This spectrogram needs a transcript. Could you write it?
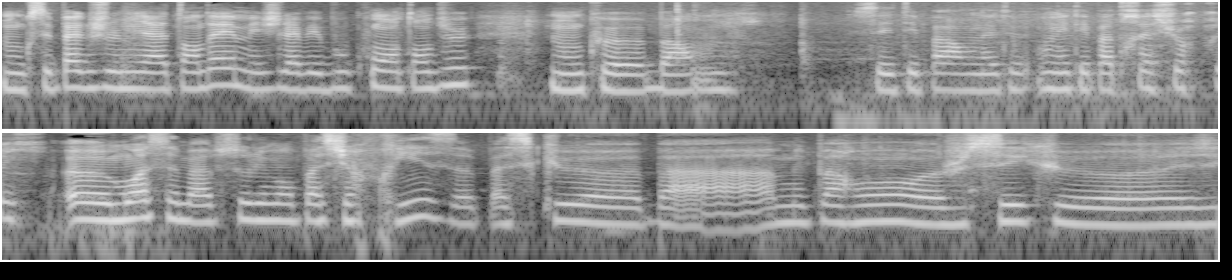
Donc c'est pas que je m'y attendais mais je l'avais beaucoup entendu. Donc euh, bah, on, c'était pas, on n'était on n'était pas très surpris. Euh, moi, ça m'a absolument pas surprise parce que euh, bah, mes parents, euh, je sais que euh,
